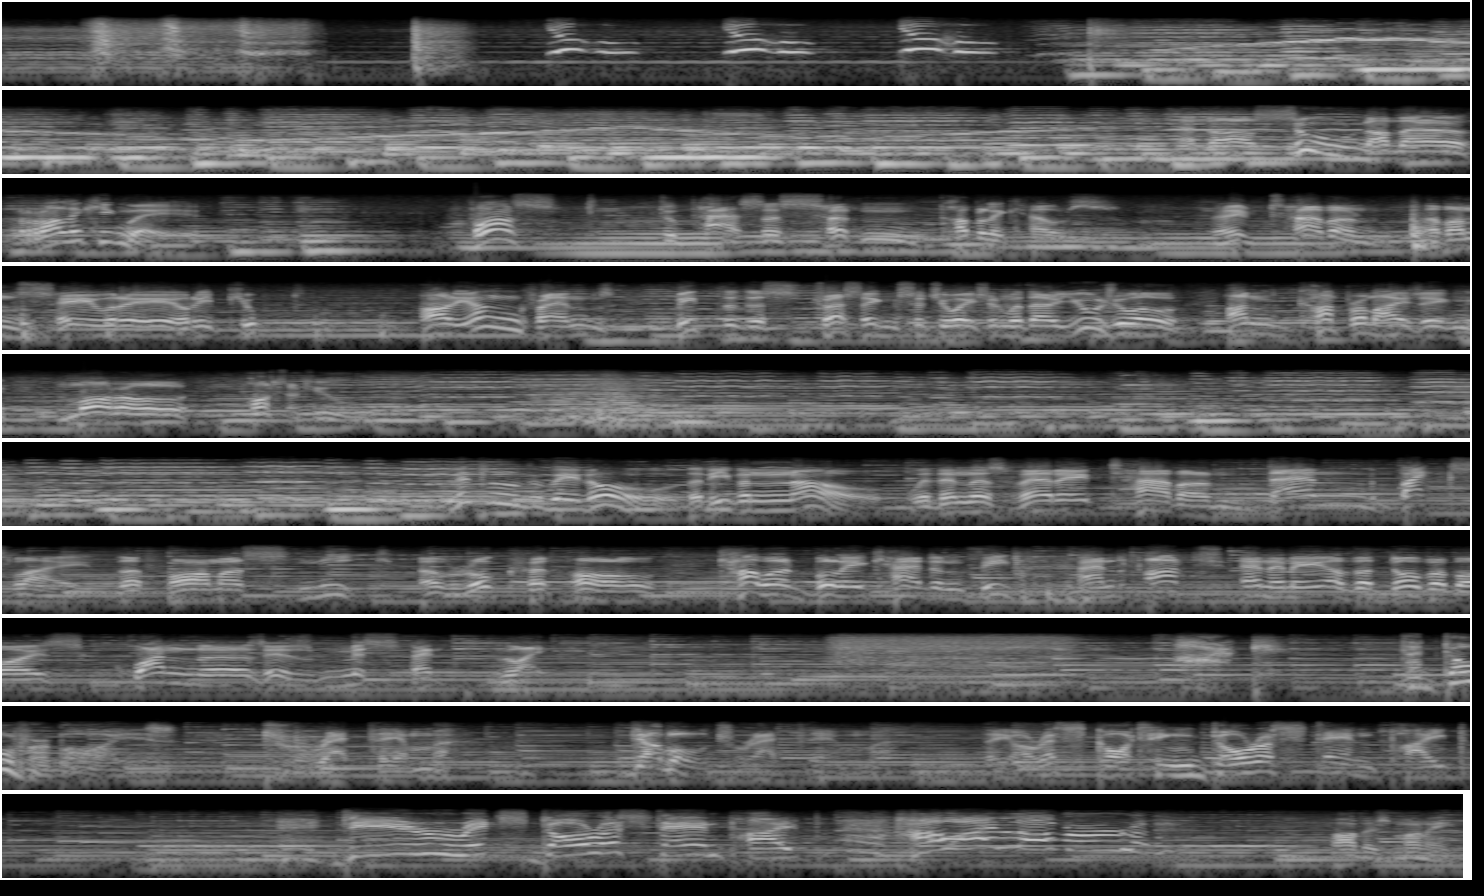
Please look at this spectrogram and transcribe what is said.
Yoo-hoo! Yoo-hoo! Yoo-hoo! and are soon on their rollicking way. Forced to pass a certain public house, a tavern of unsavory repute, our young friends meet the distressing situation with their usual uncompromising moral fortitude. Little do they know that even now, within this very tavern, Dan Backslide, the former sneak of Roquefort Hall, coward bully, cad and thief, and arch enemy of the Dover boys, squanders his misspent life. Hark! The Dover boys. Drat them. Double drat them. They are escorting Dora Standpipe. Dear rich Dora Standpipe, how I love her! Father's money.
